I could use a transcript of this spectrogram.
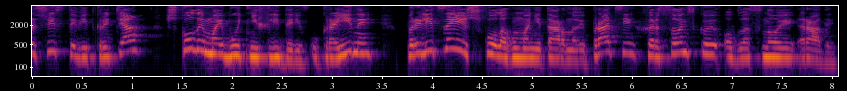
Урочисте відкриття школи майбутніх лідерів України при ліцеї школа гуманітарної праці Херсонської обласної ради.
